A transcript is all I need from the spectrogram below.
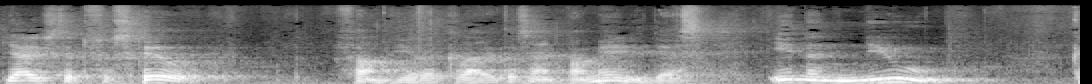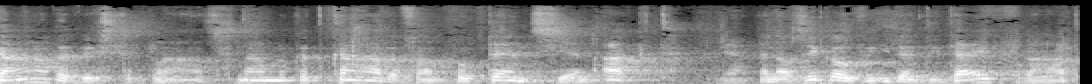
juist het verschil van Heraclitus en Parmenides in een nieuw kader wist te plaatsen. Namelijk het kader van potentie en act. Ja. En als ik over identiteit praat,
